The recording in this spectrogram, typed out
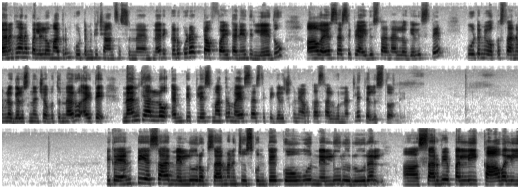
బనగానపల్లిలో మాత్రం కూటమికి ఛాన్సెస్ ఉన్నాయంటున్నారు. ఇక్కడ కూడా టఫ్ ఫైట్ అనేది లేదు. ఆ వైఎస్ఆర్సీపీ ఐదు స్థానాల్లో గెలిస్తే కూటమి ఒక స్థానంలో గెలుస్తుందని చెబుతున్నారు. అయితే నంద్యాలలో ఎంపీ ప్లేస్ మాత్రం వైఎస్ఆర్సీపీ గెలుచుకునే అవకాశాలు ఉన్నట్లే తెలుస్తోంది. ఇక ఎన్పిఎస్ఆర్ నెల్లూరు ఒకసారి మనం చూసుకుంటే Kovur Nellore rural Sarvepalli Kavali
